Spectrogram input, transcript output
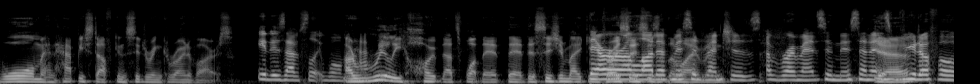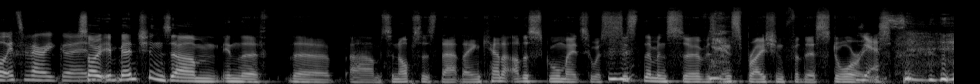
warm and happy stuff considering coronavirus. it is absolutely warm. I happy. really hope that's what their their decision making There are a lot of the moment. misadventures of romance in this, and it's Yeah. beautiful. It's very good. So it mentions um, in the the um, synopsis that they encounter other schoolmates who assist them and serve as inspiration for their stories. Mm-hmm.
